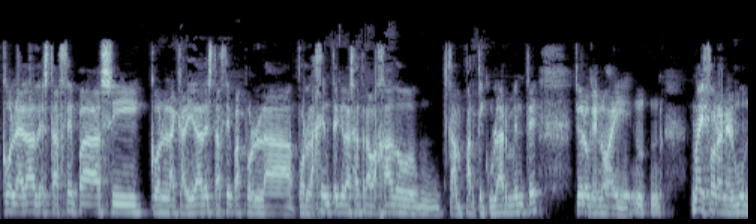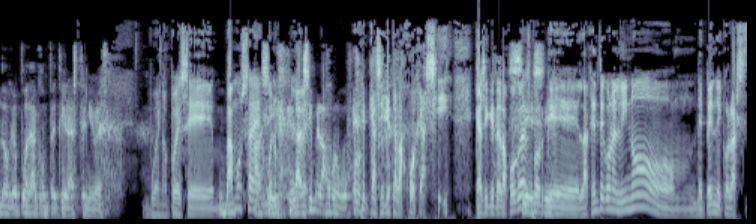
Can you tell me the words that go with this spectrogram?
con la edad de estas cepas y con la calidad de estas cepas por la, por la gente que las ha trabajado mm, tan particularmente, yo creo que no hay, mm, no hay zona en el mundo que pueda competir a este nivel. Bueno, pues eh, vamos a. Así, la, me la juego. casi que te la juegas, sí. Casi que te la juegas porque la gente con el vino depende, con las,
